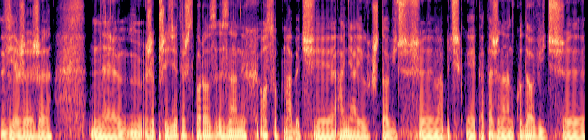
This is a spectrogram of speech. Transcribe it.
wierzę, że, mm, że przyjdzie też sporo znanych osób. Ma być e, Ania Jurksztowicz, e, ma być e, Katarzyna Ankudowicz, e, e,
